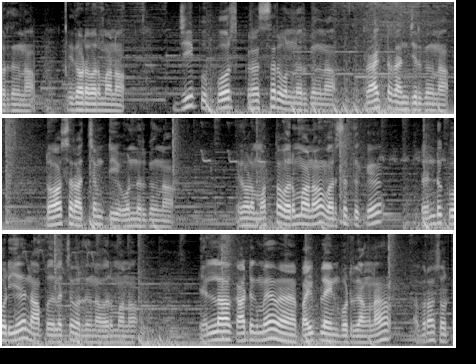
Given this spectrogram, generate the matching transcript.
வருதுங்கண்ணா இதோட வருமானம். ஜீப்பு போர்ஸ் க்ரஷர் ஒன்று இருக்குங்கண்ணா. டிராக்டர் அஞ்சு இருக்குங்கண்ணா. டோசர் ஹச்எம்டி ஒன்று இருக்குங்கண்ணா. இதோட மொத்த வருமானம் வருஷத்துக்கு ரெண்டு கோடியே நாற்பது லட்சம் வருதுங்கண்ணா வருமானம். எல்லா காட்டுக்குமே பைப் லைன் போட்டிருக்காங்கண்ணா. அப்புறம் சொட்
